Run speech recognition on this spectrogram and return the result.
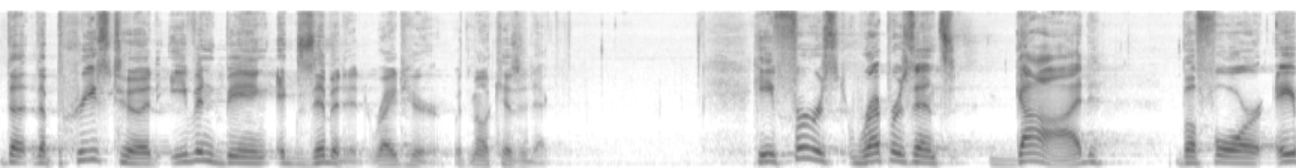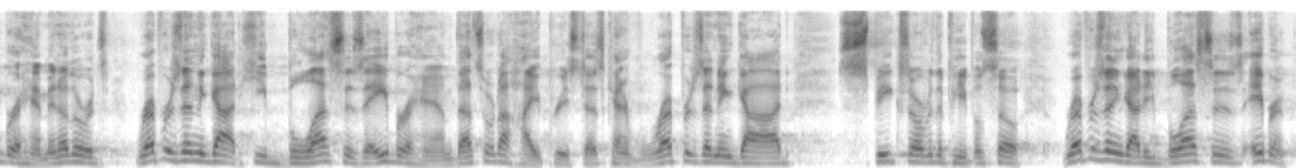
the, the priesthood even being exhibited right here with Melchizedek. He first represents God before Abraham. In other words, representing God, he blesses Abraham. That's what a high priest does, kind of representing God, speaks over the people. So, representing God, he blesses Abraham.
